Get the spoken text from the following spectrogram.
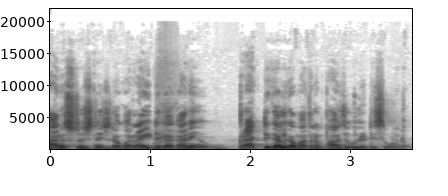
కాన్స్టిట్యూషన్ ఇచ్చిన ఒక రైట్గా కానీ ప్రాక్టికల్గా మాత్రం పాజిబిలిటీస్ ఉండవు.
